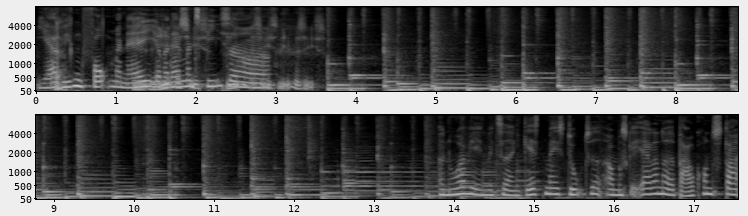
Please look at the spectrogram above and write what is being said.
Ja, ja, hvilken form man er i, og hvordan præcis, man spiser. Lige præcis, lige præcis. Og nu har vi inviteret en gæst med i studiet, og måske er der noget baggrundsstøj,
